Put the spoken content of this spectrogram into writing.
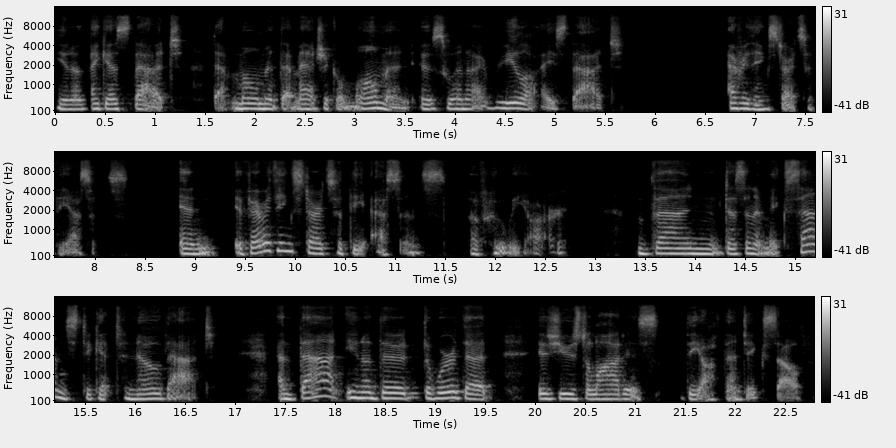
you know, I guess that that moment, that magical moment, is when I realized that everything starts with the essence. And if everything starts with the essence of who we are, then doesn't it make sense to get to know that? And that, you know, the, the word that is used a lot is the authentic self.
